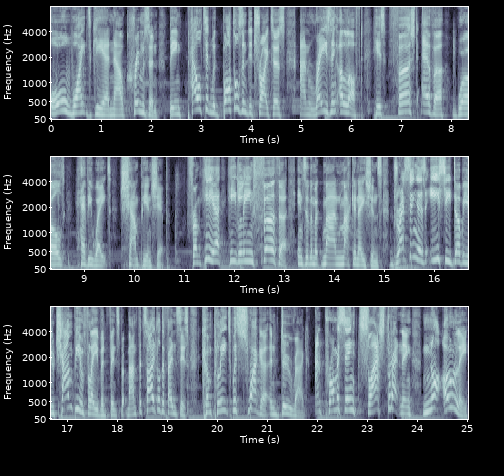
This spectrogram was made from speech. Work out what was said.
all white gear now crimson, being pelted with bottles and detritus, and raising aloft his first ever World Heavyweight Championship. From here, he'd lean further into the McMahon machinations, dressing as ECW champion flavored Vince McMahon for title defenses, complete with swagger and do rag, and promising slash threatening not only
